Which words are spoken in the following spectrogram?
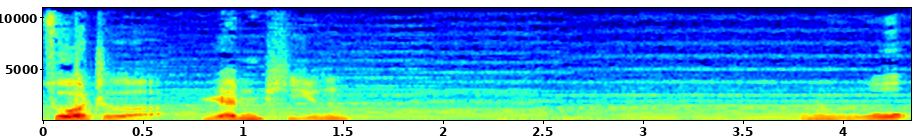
作者：任平。五。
